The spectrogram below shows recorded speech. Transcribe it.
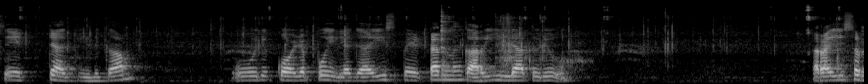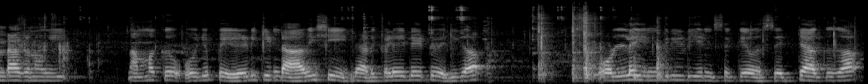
സെറ്റാക്കി എടുക്കാം. ഒരു കുഴപ്പമില്ല ഗൈസ് പെട്ടെന്ന് കറിയില്ലാത്തൊരു റൈസ് ഈ? നമുക്ക് ഒരു പേടിക്കേണ്ട ആവശ്യമില്ല. അടുക്കളയിലേക്ക് വരിക. ഉള്ള ഇൻഗ്രീഡിയൻസ് ഒക്കെ സെറ്റാക്കുക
